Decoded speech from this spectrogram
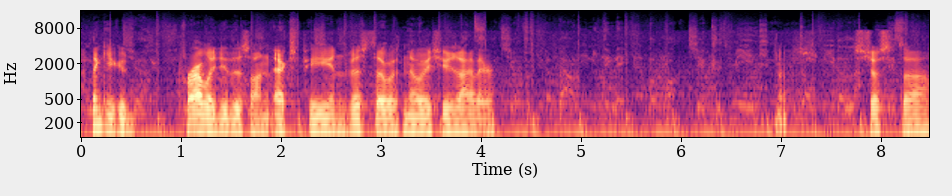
I think you could probably do this on XP and Vista with no issues either. It's just uh,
